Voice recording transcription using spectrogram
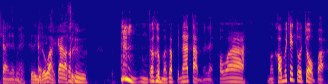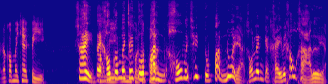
ใช่นั่ใช่นไหมแหละคืออยู่ระหว่างเก้ากับก็สิบคืออืมก็คือเหมือนกับเป็นหน้าต่ำนั่นแหละ เพราะว่าเหมือนเขาไม่ใช่ตัวจบอะ แล้วก็ไม่ใช่ปีก ใช่ แต่เขาก็ไม่ใช่ต้องมีตัวปั้นคนเขาไม่ใช่ตัวปั้นด้วยอะเขาเล่นกับใครไม่เข้าขาเลยอะ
